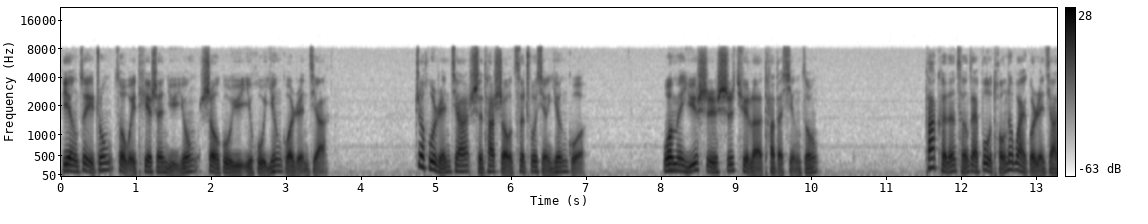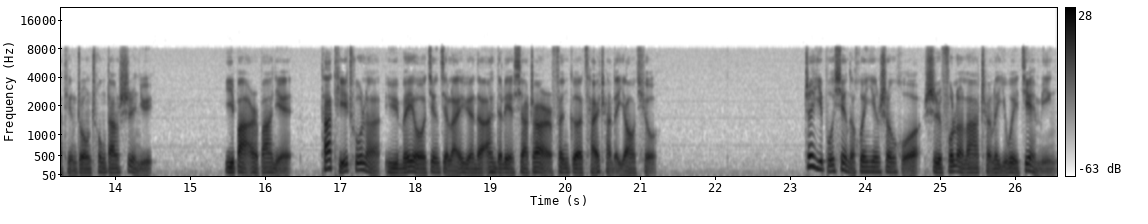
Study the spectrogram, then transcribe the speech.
并最终作为贴身女佣受雇于一户英国人家。这户人家使他首次出行英国，我们于是失去了他的行踪。他可能曾在不同的外国人家庭中充当侍女。1828年，他提出了与没有经济来源的安德烈夏扎尔分割财产的要求。这一不幸的婚姻生活使弗洛拉成了一位贱民。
